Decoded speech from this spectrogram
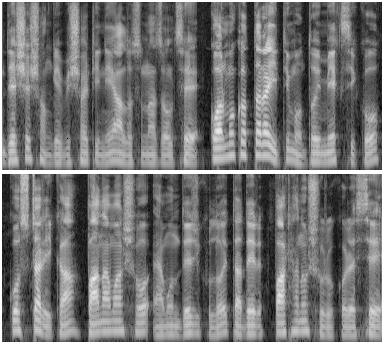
দেশের সঙ্গে বিষয়টি নিয়ে আলোচনা চলছে। কর্মকর্তারা ইতিমধ্যেই মেক্সিকো, কোস্টারিকা, পানামা সহ এমন দেশগুলোয় তাদের পাঠানো শুরু করেছে।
